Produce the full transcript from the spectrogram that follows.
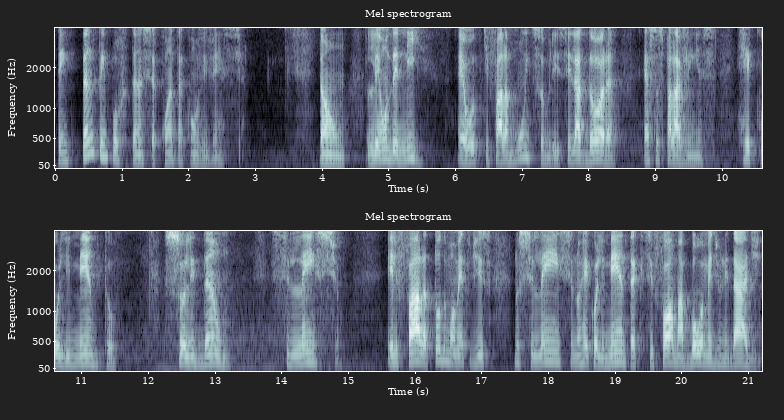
tem tanta importância quanto a convivência. Então, Leon Denis é outro que fala muito sobre isso. Ele adora essas palavrinhas: recolhimento, solidão, silêncio ele fala todo momento disso. No silêncio, no recolhimento é que se forma a boa mediunidade.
